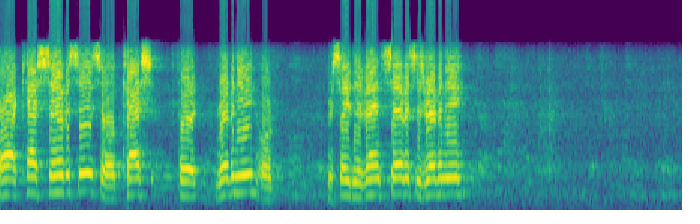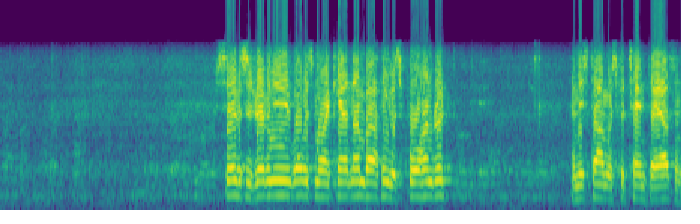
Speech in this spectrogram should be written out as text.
Alright, cash services or cash for revenue or received in advance services revenue Services revenue, what was my account number? I think it was 400. And this time it was for 10,000.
